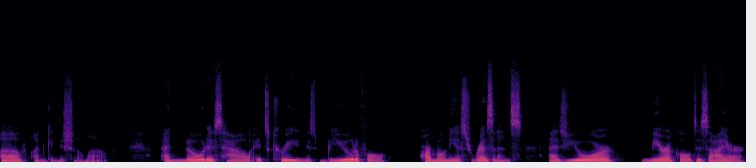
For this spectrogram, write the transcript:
of unconditional love. And notice how it's creating this beautiful, harmonious resonance as your miracle desire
